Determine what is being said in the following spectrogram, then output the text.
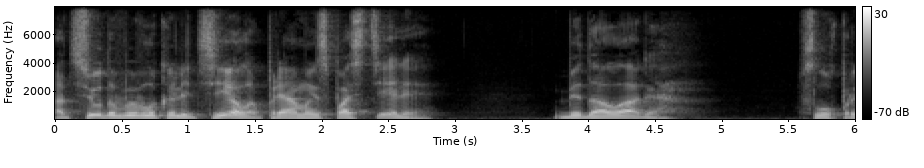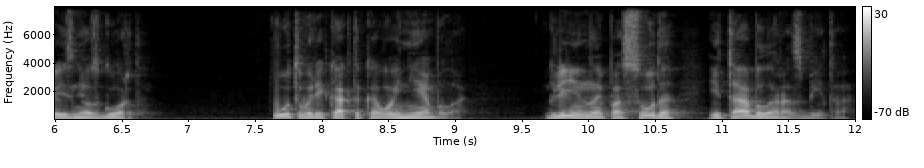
«Отсюда выволокали тело прямо из постели. Бедолага!» — вслух произнес Горд. Утвари как таковой не было — Глиняная посуда и та была разбита.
